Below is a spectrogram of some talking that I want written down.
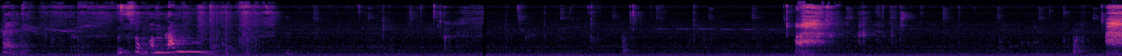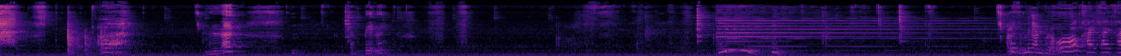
แปลกไหมมันสมอำล้ำอ่าอ่าอ่ามันเลิศจำเป๊ะเลย อะไรจะไม่ได้เผื่อโอ้ใครใครใคร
